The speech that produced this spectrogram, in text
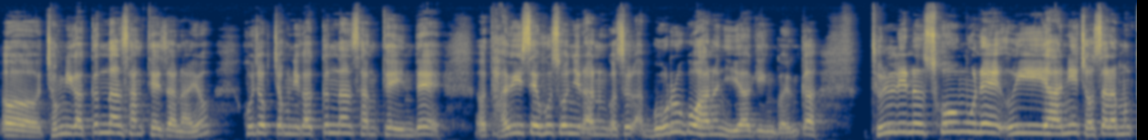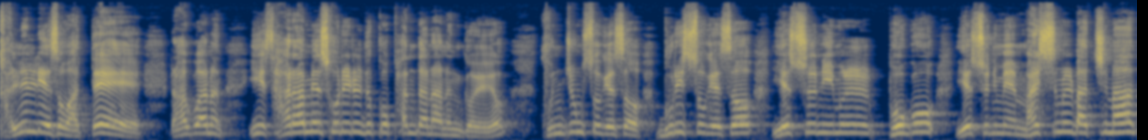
어, 정리가 끝난 상태잖아요. 호적 정리가 끝난 상태인데 어, 다윗의 후손이라는 것을 모르고 하는 이야기인 거예요. 그러니까 들리는 소문에 의하니 저 사람은 갈릴리에서 왔대 라고 하는 이 사람의 소리를 듣고 판단하는 거예요. 군중 속에서 무리 속에서 예수님을 보고 예수님의 말씀을 받지만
